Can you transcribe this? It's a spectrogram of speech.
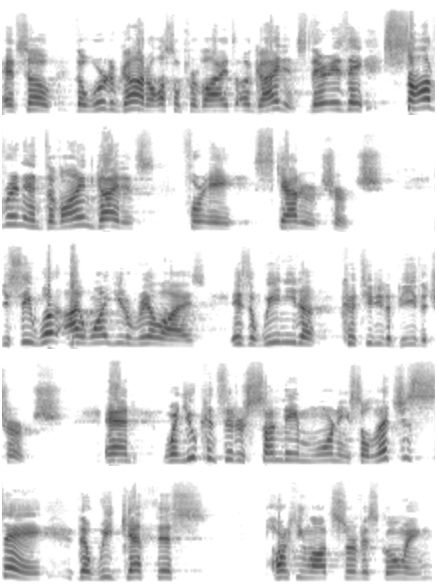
And so the Word of God also provides a guidance. There is a sovereign and divine guidance for a scattered church. You see, what I want you to realize is that we need to continue to be the church. And when you consider Sunday morning, so let's just say that we get this parking lot service going,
